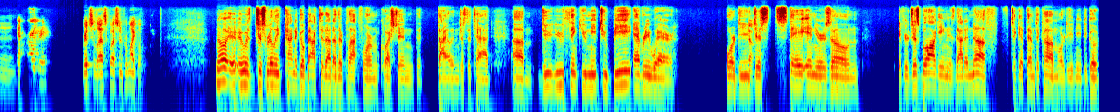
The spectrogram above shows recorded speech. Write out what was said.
Mm. Yeah, I agree. Rich, the last question for Michael. No, it, it was just really kind of go back to that other platform question that dial in just a tad. Um, do you think you need to be everywhere, or do you No. just stay in your zone? If you're just blogging, is that enough to get them to come, or do you need to go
